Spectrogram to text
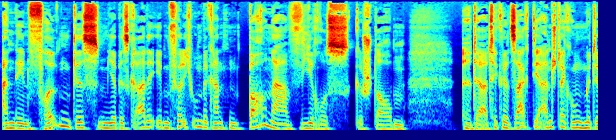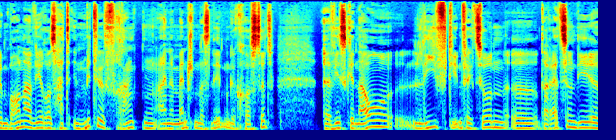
an den Folgen des mir bis gerade eben völlig unbekannten Borna-Virus gestorben. Äh, der Artikel sagt, die Ansteckung mit dem Borna-Virus hat in Mittelfranken einem Menschen das Leben gekostet. Äh, wie es genau lief, die Infektion, äh, da rätseln die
